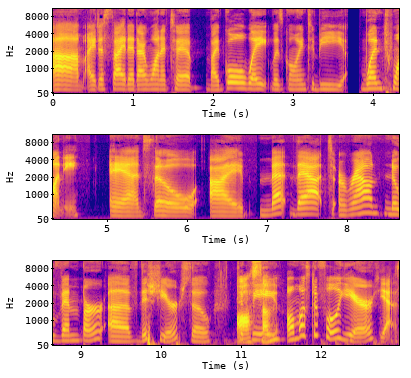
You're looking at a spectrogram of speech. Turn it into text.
um, I decided I wanted to, my goal weight was going to be 120. And so I met that around November of this year. So Awesome. almost a full year. Yes.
